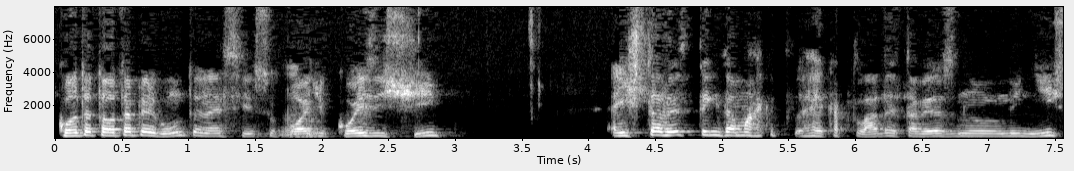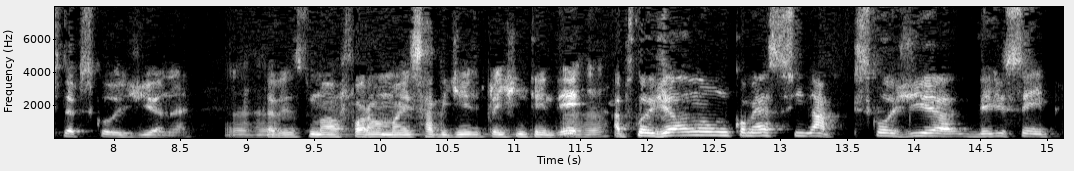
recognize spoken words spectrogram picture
Quanto à tua outra pergunta, né, se isso pode coexistir, a gente talvez tem que dar uma recapitulada, talvez no, no início da psicologia, né? Uhum. Talvez de uma forma mais rapidinha para a gente entender. Uhum. A psicologia ela não começa assim, ah, psicologia desde sempre.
